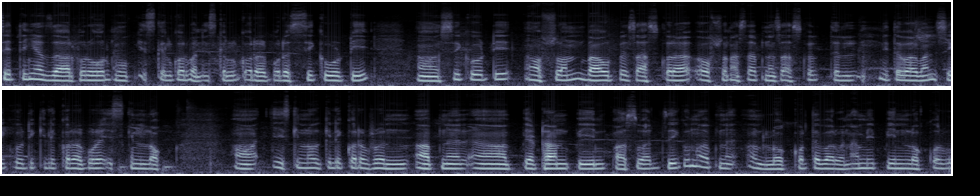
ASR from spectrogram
সেটিংয়ে যাওয়ার পরে ওর মুখ স্কেল করবেন। স্কেল করার পরে সিকিউরিটি সিকিউরিটি অপশন বা উপরে সার্চ করা অপশন আছে। আপনি সার্চ করতে নিতে পারবেন। সিকিউরিটি ক্লিক করার পরে screen lock screen lock click করার পরে আপনার প্যাটার্ন পিন পাসওয়ার্ড যে কোনো আপনি লক করতে পারবেন। আমি পিন লক করব,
